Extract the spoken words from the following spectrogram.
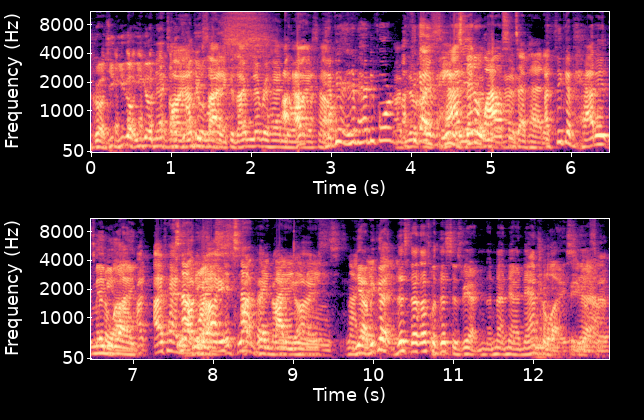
gross. You, you go. You go next. Fine, I'll I'm do it excited because I've never had no I- I- Ice House. Have you ever had it before? I've I never- think I've I've seen had It's it. It's been a while since I've had it. I think I've had it maybe been a while. like. I, I've had not ice. It's not I've great by any means. Yeah, great because this that's what this is. Yeah, natural ice. Yeah.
